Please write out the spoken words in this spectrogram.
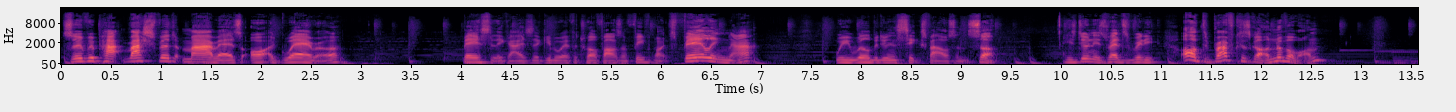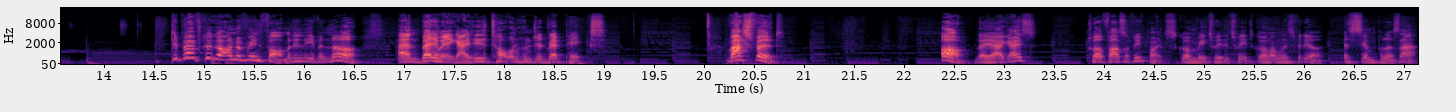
So if we pack Rashford, Mahrez, or Aguero, basically, guys, they give away for 12,000 FIFA points. Failing that, we will be doing 6,000. So he's doing his reds really. Oh, Dubravka's got another one. Dubravka got another inform. I didn't even know. Um, but anyway, guys, these are top 100 red picks. Rashford. Oh, there you are, guys. 12,000 feed points. Go and retweet the tweet to go along with this video. As simple as that.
